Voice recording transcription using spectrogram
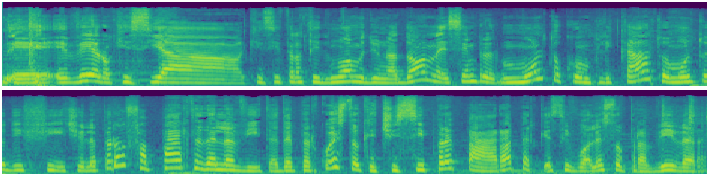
E- è vero che, sia, che si tratti di un uomo o di una donna, è sempre molto complicato, molto difficile, però fa parte della vita ed è per questo che ci si prepara perché si vuole sopravvivere.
